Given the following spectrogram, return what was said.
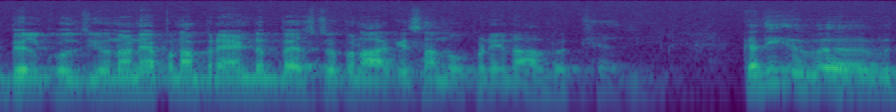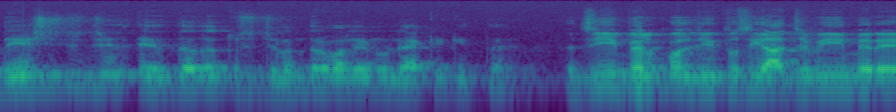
ਬਿਲਕੁਲ ਜੀ ਉਹਨਾਂ ਨੇ ਆਪਣਾ ਬ੍ਰਾਂਡ ਐਮਬੈਸਡਰ ਬਣਾ ਕੇ ਸਾਨੂੰ ਆਪਣੇ ਨਾਲ ਰੱਖਿਆ ਜੀ। ਕਦੀ ਵਿਦੇਸ਼ ਚ ਇਦਾਂ ਦਾ ਤੁਸੀਂ ਜਲੰਧਰ ਵਾਲੇ ਨੂੰ ਲੈ ਕੇ ਕੀਤਾ? ਜੀ ਬਿਲਕੁਲ ਜੀ ਤੁਸੀਂ ਅੱਜ ਵੀ ਮੇਰੇ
